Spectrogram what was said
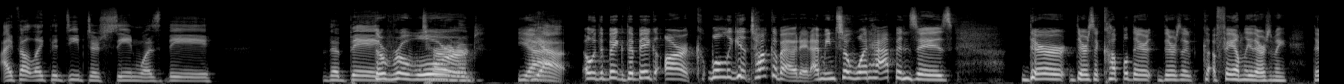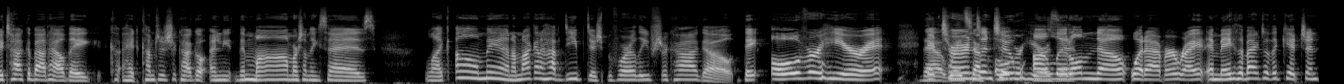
I felt like the deep dish scene was the the big the of- reward. yeah. Yeah. Oh, the big the big arc. Well, talk about it. I mean, so what happens is there there's a couple there there's a, a family there or something. They talk about how they c- had come to Chicago and the mom or something says like, "Oh man, I'm not going to have deep dish before I leave Chicago." They overhear it. That it turns into a little note, whatever, right? And makes it back to the kitchen.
